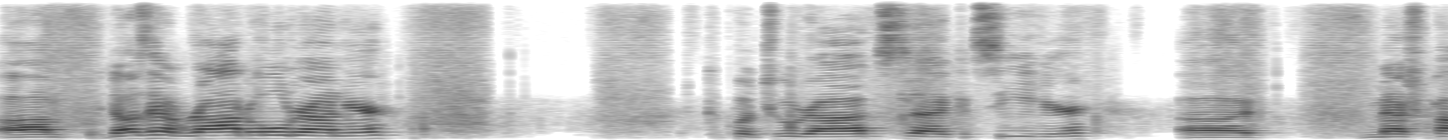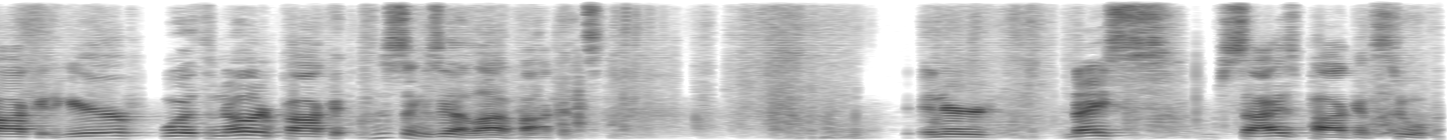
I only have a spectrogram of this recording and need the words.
Um, it does have rod holder on here. Can put two rods that I can see here. Uh, mesh pocket here with another pocket. This thing's got a lot of pockets. They're nice size pockets too.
